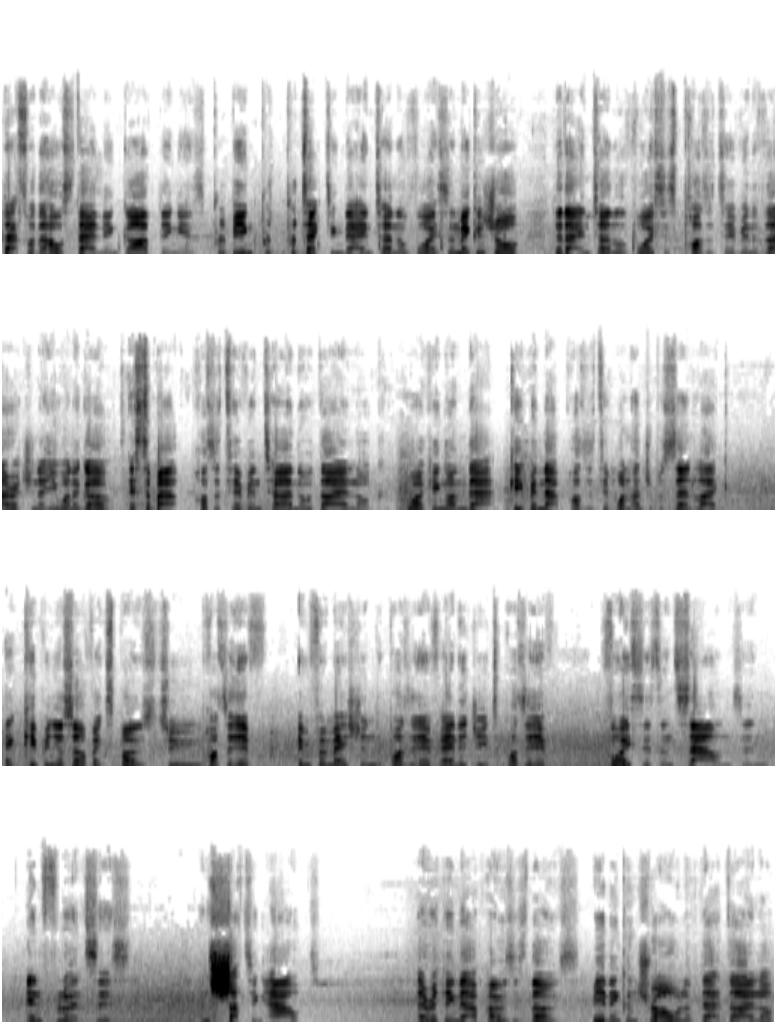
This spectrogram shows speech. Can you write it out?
That's what the whole standing guard thing is being pr protecting that internal voice and making sure that that internal voice is positive in the direction that you want to go. It's about positive internal dialogue working on that keeping that positive 100% like keeping yourself exposed to positive information to positive energy to positive voices and sounds and influences and shutting out everything that opposes those. Being in control of that dialogue,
